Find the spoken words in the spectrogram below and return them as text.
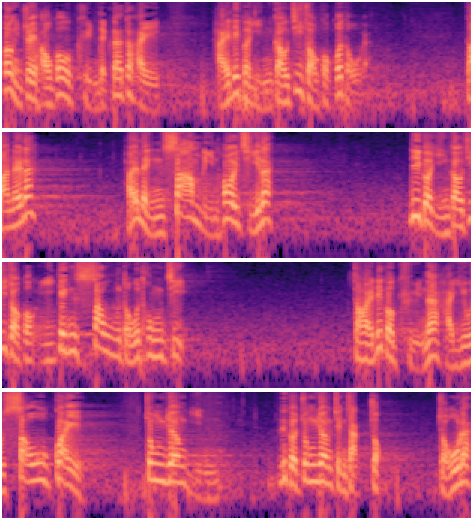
當然最後嗰個權力咧都係喺呢個研究資助局嗰度嘅。但係咧喺零三年開始咧，呢個研究資助局已經收到通知，就係呢個權咧係要收歸中央研呢個中央政策組組咧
